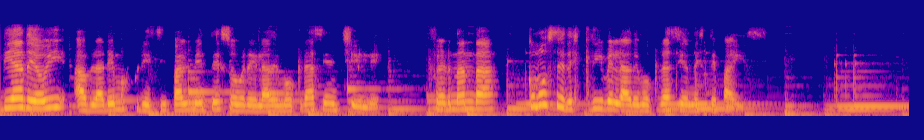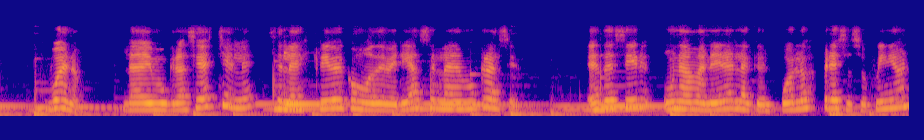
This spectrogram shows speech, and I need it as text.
día de hoy hablaremos principalmente sobre la democracia en Chile. Fernanda, ¿cómo se describe la democracia en este país? Bueno, la democracia en Chile se la describe como debería ser la democracia, es decir, una manera en la que el pueblo expresa su opinión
